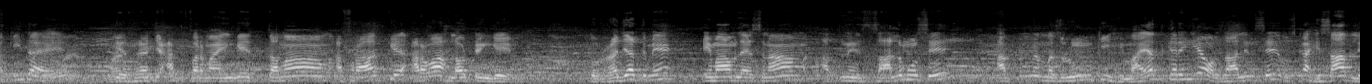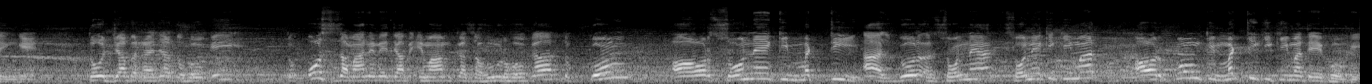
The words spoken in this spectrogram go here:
अकीदा है कि रजत फरमाएँगे तमाम अफराद के अरवाह लौटेंगे। तो रजत में इमाम इस्लाम अपने ालमों से अपने मजलूम की हिमायत करेंगे और ालिम से उसका हिसाब लेंगे। तो जब रजत होगी तो उस ज़माने में जब इमाम का जहूर होगा तो कुम और सोने की मट्टी, आज गोल, सोने सोने की कीमत और कुम की मट्टी की कीमत एक होगी।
